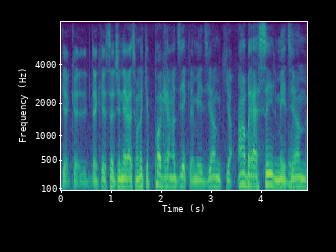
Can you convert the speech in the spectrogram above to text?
que cette génération-là qui n'a pas grandi avec le médium, qui a embrassé le médium.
